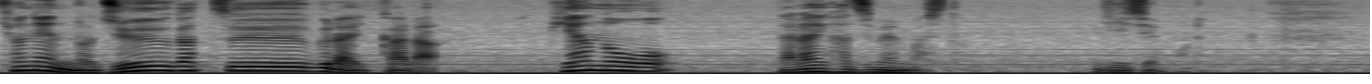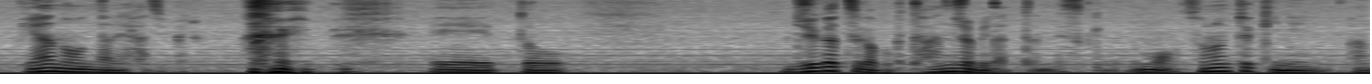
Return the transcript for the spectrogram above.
去年の10月ぐらいからピアノを習い始めました。DJ モル。ピアノを習い始める。えっと10月が僕誕生日だったんですけれどもその時にあの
